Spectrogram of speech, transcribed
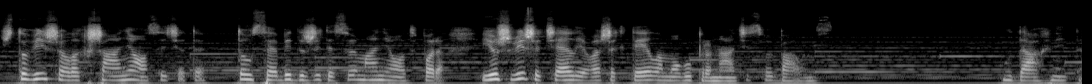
Što više olakšanja osjećate, to u sebi držite sve manje otpora i još više ćelije vašeg tela mogu pronaći svoj balans. Udahnite.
